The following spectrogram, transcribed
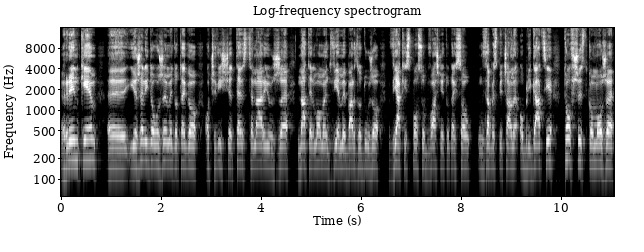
rynkiem. Y, jeżeli dołożymy do tego oczywiście ten scenariusz, że na ten moment wiemy bardzo dużo, w jaki sposób właśnie tutaj są zabezpieczane obligacje, to wszystko może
